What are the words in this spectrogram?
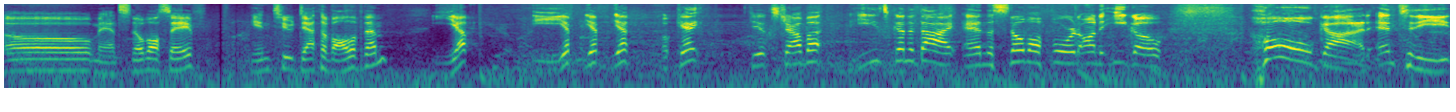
Oh man, snowball save into death of all of them. Yep. Yep, yep, yep. Okay. Felix Chauba, he's gonna die. And the snowball forward onto Ego. Oh god, Entity,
